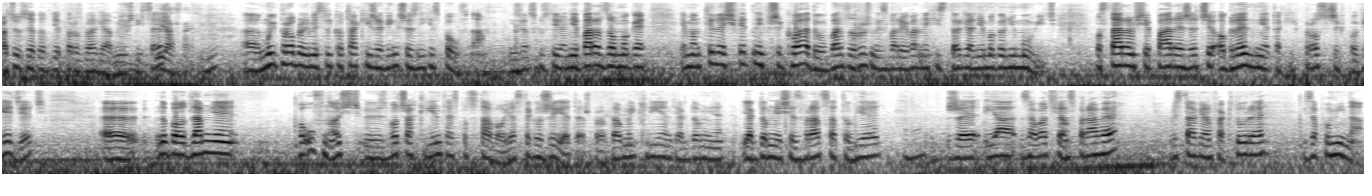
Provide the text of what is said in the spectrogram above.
A tu sobie pewnie porozmawiamy, jeśli chcesz. Jasne. Mhm. E, Mój problem jest tylko taki, że większość z nich jest poufna. I w związku z tym ja nie bardzo mogę, ja mam tyle świetnych przykładów, bardzo różnych zwariowanych historii, ale nie mogę o nich mówić. Postaram się parę rzeczy oględnie takich prostszych powiedzieć, e, no bo dla mnie poufność y, w oczach klienta jest podstawą. Ja z tego żyję też, prawda? Mój klient jak do mnie, jak do mnie się zwraca, to wie, że ja załatwiam sprawę, wystawiam fakturę i zapominam.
